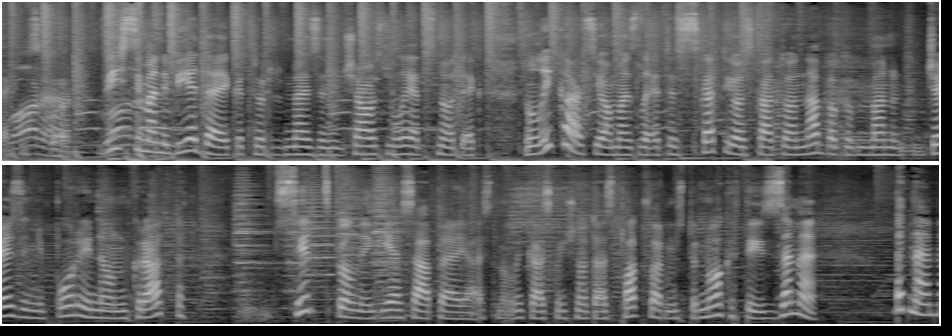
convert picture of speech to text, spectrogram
tehnisko. Vareni, Visi mani biedēja, ka tur, nezinu, šausmu lietas notiek. Nu, likās jau mazliet, es skatījos, kā to nabaga manu džeziņu purina un krata. Sirds pilnīgi iesāpējās. Man liekas, ka viņš no tās platformas tur nokritīs zemē. Bet nē,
